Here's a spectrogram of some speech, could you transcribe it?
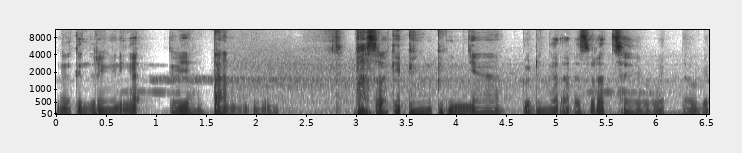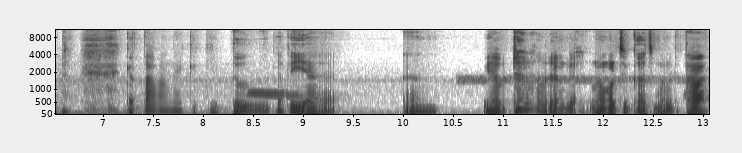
nggak genjreng ini nggak kelihatan gitu. Pas lagi bingung-bingungnya gue dengar ada surat cewek tau gak ketawa kayak gitu tapi ya uh, ya udahlah udah nggak nongol juga cuman ketawa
